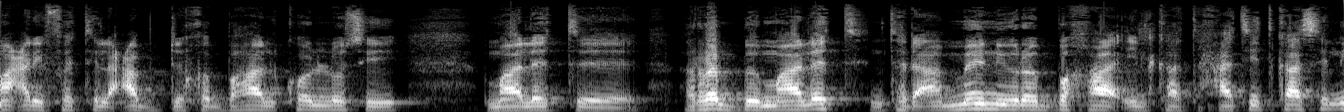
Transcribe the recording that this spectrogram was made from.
ማዕሪፈት ልዓብዲ ክበሃል ከሎ ሲ ማለት ረቢ ማለት እንተ መን ዩ ረብኻ ኢልካ ተሓቲትካ ስኒ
